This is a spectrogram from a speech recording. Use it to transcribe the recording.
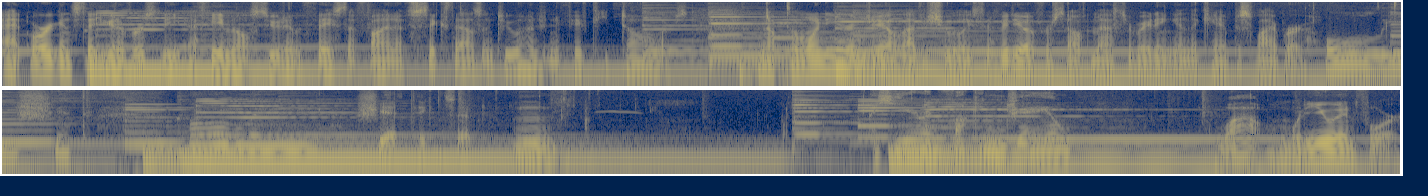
at Oregon State University, a female student faced a fine of $6,250 and up to one year in jail after she released a video of herself masturbating in the campus library. Holy shit. Holy shit. Take a sip. Mm. A year in fucking jail? wow, what are you in for?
